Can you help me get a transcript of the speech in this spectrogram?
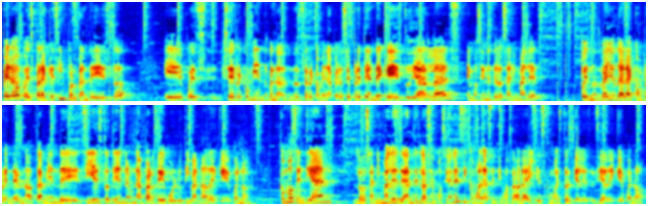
pero pues para qué es importante esto, eh, pues se recomienda, bueno, no se recomienda, pero se pretende que estudiar las emociones de los animales pues nos va a ayudar a comprender, ¿no? También de si esto tiene una parte evolutiva, ¿no? De que, bueno, cómo sentían los animales de antes las emociones y cómo las sentimos ahora. Y es como esto que les decía, de que, bueno,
